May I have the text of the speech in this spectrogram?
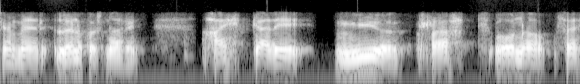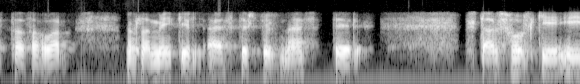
sem er launakostnæðarinn hækkaði mjög rætt og ná þetta þá var náttúrulega mikil eftirspiln eftir starfsfólki í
